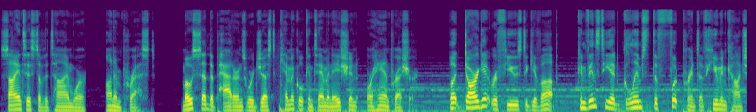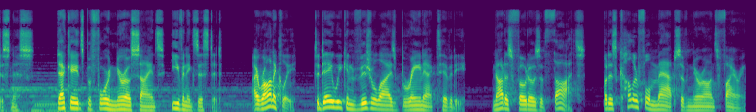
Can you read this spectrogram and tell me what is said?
Scientists of the time were unimpressed. Most said the patterns were just chemical contamination or hand pressure. But Darget refused to give up, convinced he had glimpsed the footprint of human consciousness, decades before neuroscience even existed. Ironically, today we can visualize brain activity, not as photos of thoughts, but as colorful maps of neurons firing.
